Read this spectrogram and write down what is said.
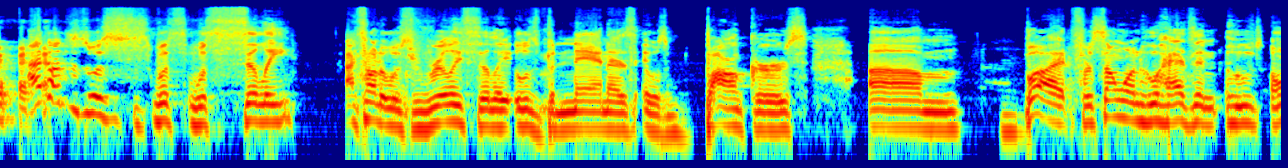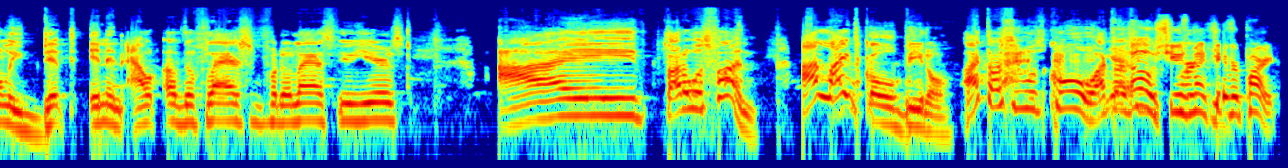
I thought this was was was silly. I thought it was really silly. It was bananas. It was bonkers. Um, but for someone who hasn't, who's only dipped in and out of the Flash for the last few years, I thought it was fun. I liked Gold Beetle. I thought she was cool. I thought Oh, she was my favorite part.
